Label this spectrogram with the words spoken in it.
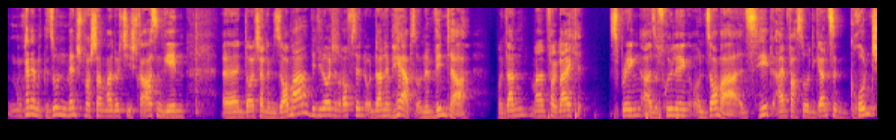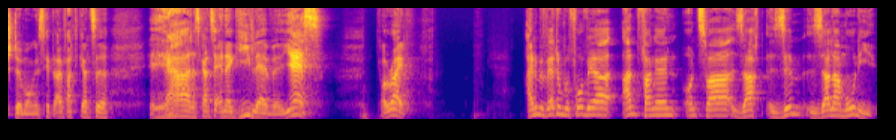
man kann ja mit gesundem Menschenverstand mal durch die Straßen gehen, äh, in Deutschland im Sommer, wie die Leute drauf sind, und dann im Herbst und im Winter. Und dann mal im Vergleich Spring, also Frühling und Sommer. Es hebt einfach so die ganze Grundstimmung. Es hebt einfach die ganze, ja, das ganze Energielevel. Yes! Alright. Eine Bewertung, bevor wir anfangen, und zwar sagt Sim Salamoni.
